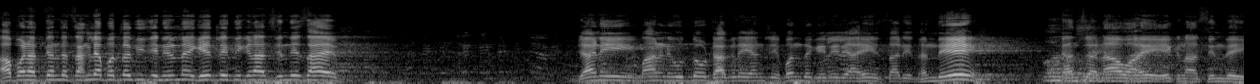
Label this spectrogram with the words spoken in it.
आपण अत्यंत चांगल्या पद्धतीचे निर्णय घेतले एकनाथ शिंदे साहेब. ज्यांनी माननीय उद्धव ठाकरे यांचे बंद केलेले आहे सारे धंदे त्यांचं नाव आहे एकनाथ शिंदे.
